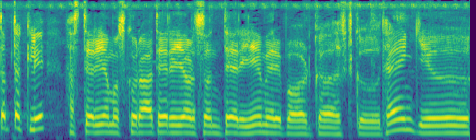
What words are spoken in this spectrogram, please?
तब तक के लिए हँसते रहिए, मुस्कुराते रहिए और सुनते रहिए मेरे पॉडकास्ट को। थैंक यू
